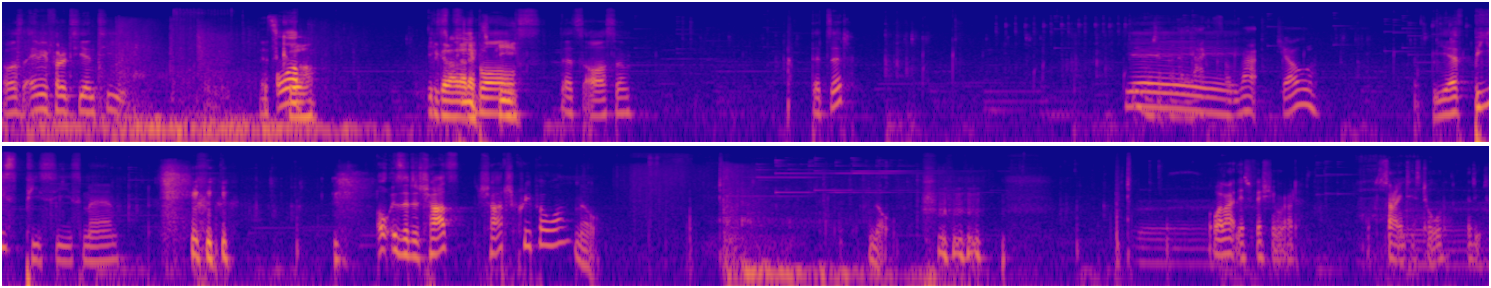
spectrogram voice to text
I was aiming for the TNT. That's Oh, cool. Look at all that XP XP. balls. That's awesome. That's it? He wasn't gonna lag Yay. From that, Joel. We have beast PCs, man. oh, is it a charge charge creeper one? No. No. Oh, I like this fishing rod. Scientist tool, as it's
